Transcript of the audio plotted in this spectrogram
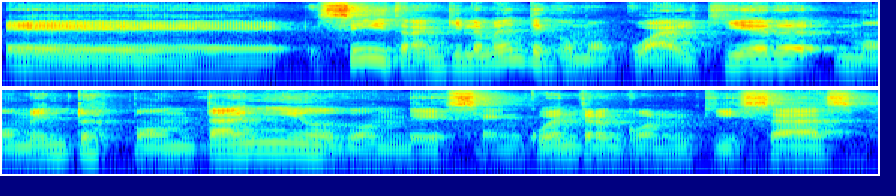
eh, sí, tranquilamente, como cualquier momento espontáneo donde se encuentran con quizás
